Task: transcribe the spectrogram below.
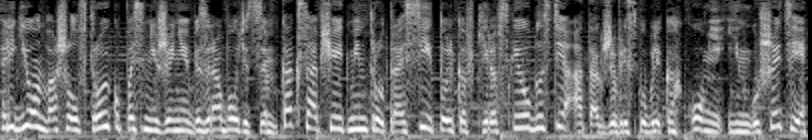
Регион вошел в тройку по снижению безработицы. Как сообщает Минтруд России, только в Кировской области, а также в республиках Коми и Ингушетии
